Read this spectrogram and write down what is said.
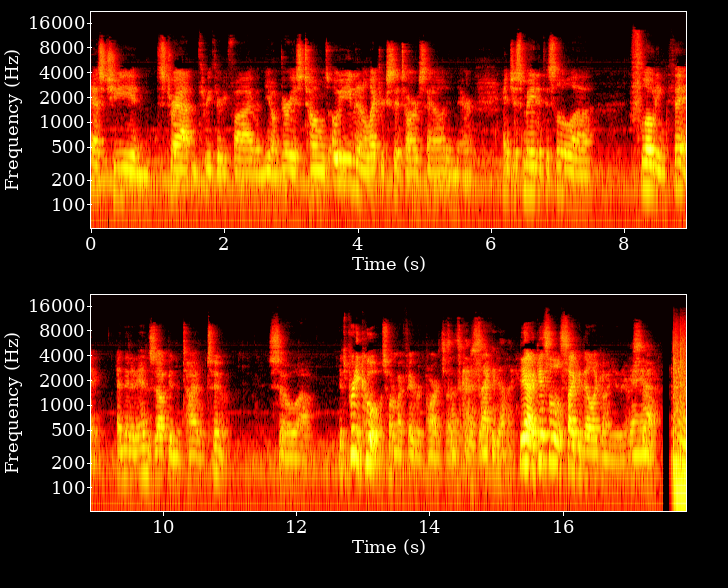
SG and Strat and 335 and you know various tones. Oh, even an electric sitar sound in there, and just made it this little uh, floating thing. And then it ends up in the title tune. So uh, it's pretty cool. It's one of my favorite parts. Sounds kind of psychedelic. Yeah, it gets a little psychedelic on you there. Yeah, so. yeah.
